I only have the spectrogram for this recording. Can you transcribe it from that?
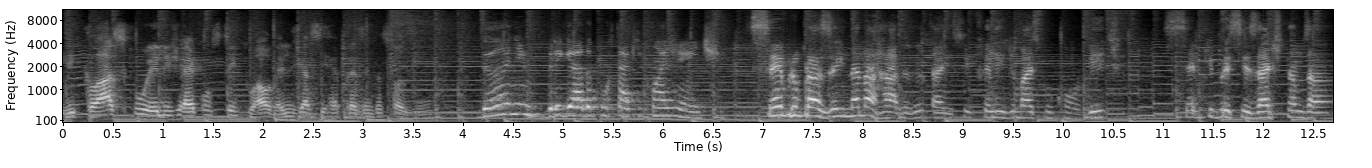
E clássico ele já é conceitual, né? Ele já se representa sozinho. Dani, obrigada por estar aqui com a gente. Sempre um prazer inenarrável, viu, Thaís? Fico feliz demais com o convite. Sempre que precisar, estamos, a,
